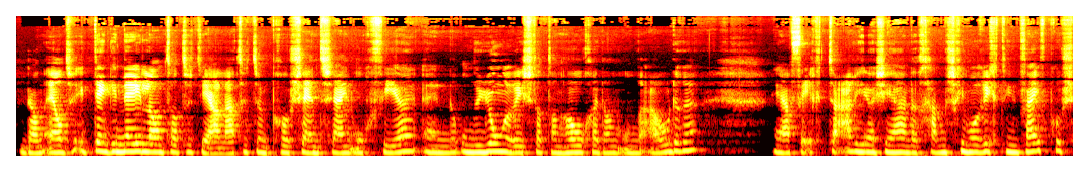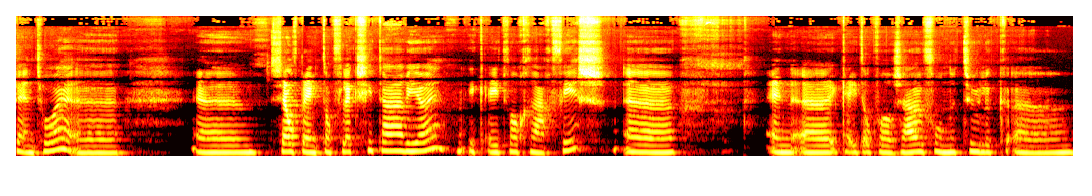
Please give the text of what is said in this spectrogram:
dan elders. Ik denk in Nederland dat het, ja, laat het een procent zijn ongeveer. En onder jongeren is dat dan hoger dan onder ouderen. Ja, vegetariërs, ja, dat gaat misschien wel richting 5% hoor. Uh, uh, zelf ben ik dan flexitariër. Ik eet wel graag vis. Uh, en uh, ik eet ook wel zuivel natuurlijk. nou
